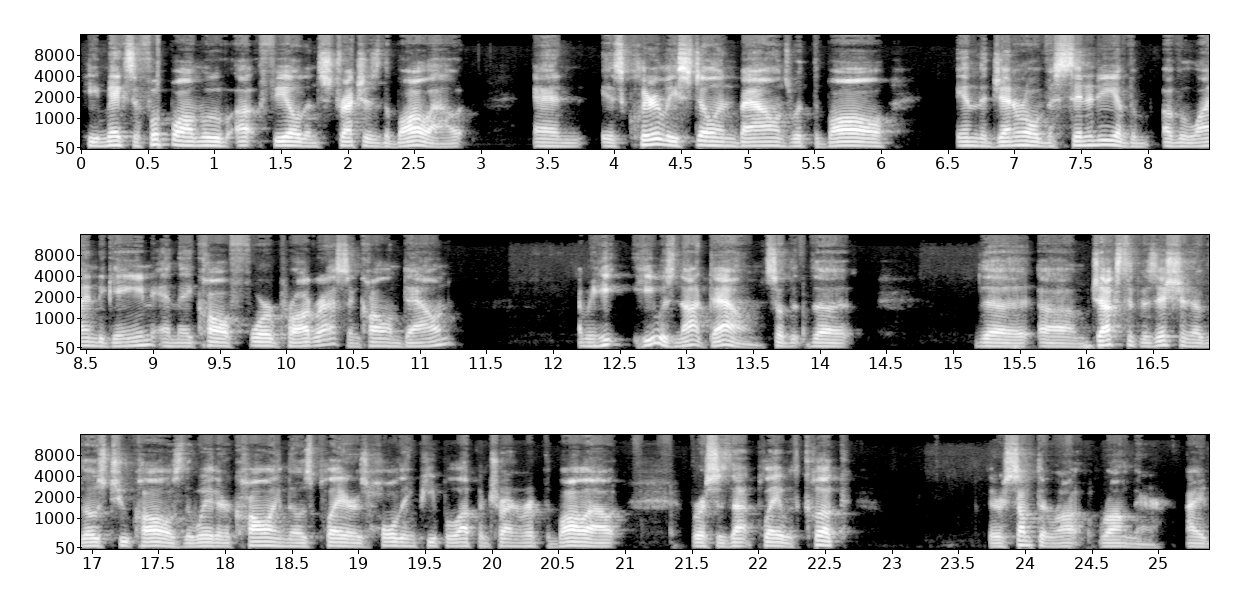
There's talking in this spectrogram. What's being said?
He makes a football move upfield and stretches the ball out and is clearly still in bounds with the ball in the general vicinity of the of the line to gain and they call forward progress and call him down. I mean he he was not down. So the the, the um, juxtaposition of those two calls, the way they're calling those players holding people up and trying to rip the ball out versus that play with Cook, there's something wrong wrong there. I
